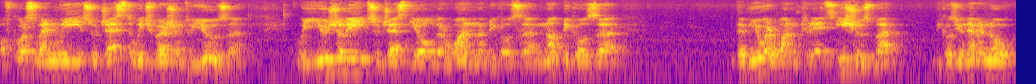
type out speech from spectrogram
Of course, when we suggest which version to use, uh, we usually suggest the older one because uh, not because uh, the newer one creates issues, but because you never know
